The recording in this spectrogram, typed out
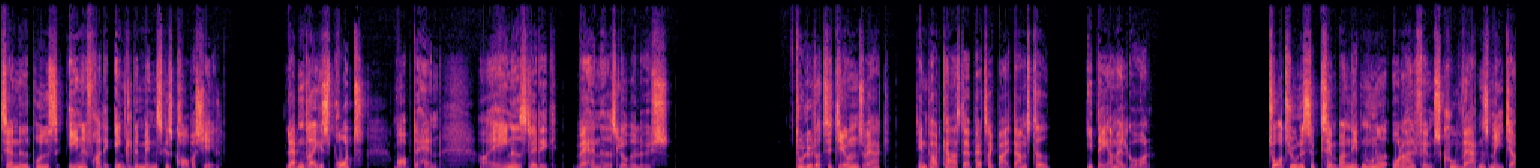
til at nedbrydes inde fra det enkelte menneskes krop og sjæl. Lad dem drikke sprut, råbte han, og anede slet ikke, hvad han havde sluppet løs. Du lytter til Djævelens Værk, en podcast af Patrick Bay Damsted, i dag om alkohol. 22. september 1998 kunne verdens medier,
